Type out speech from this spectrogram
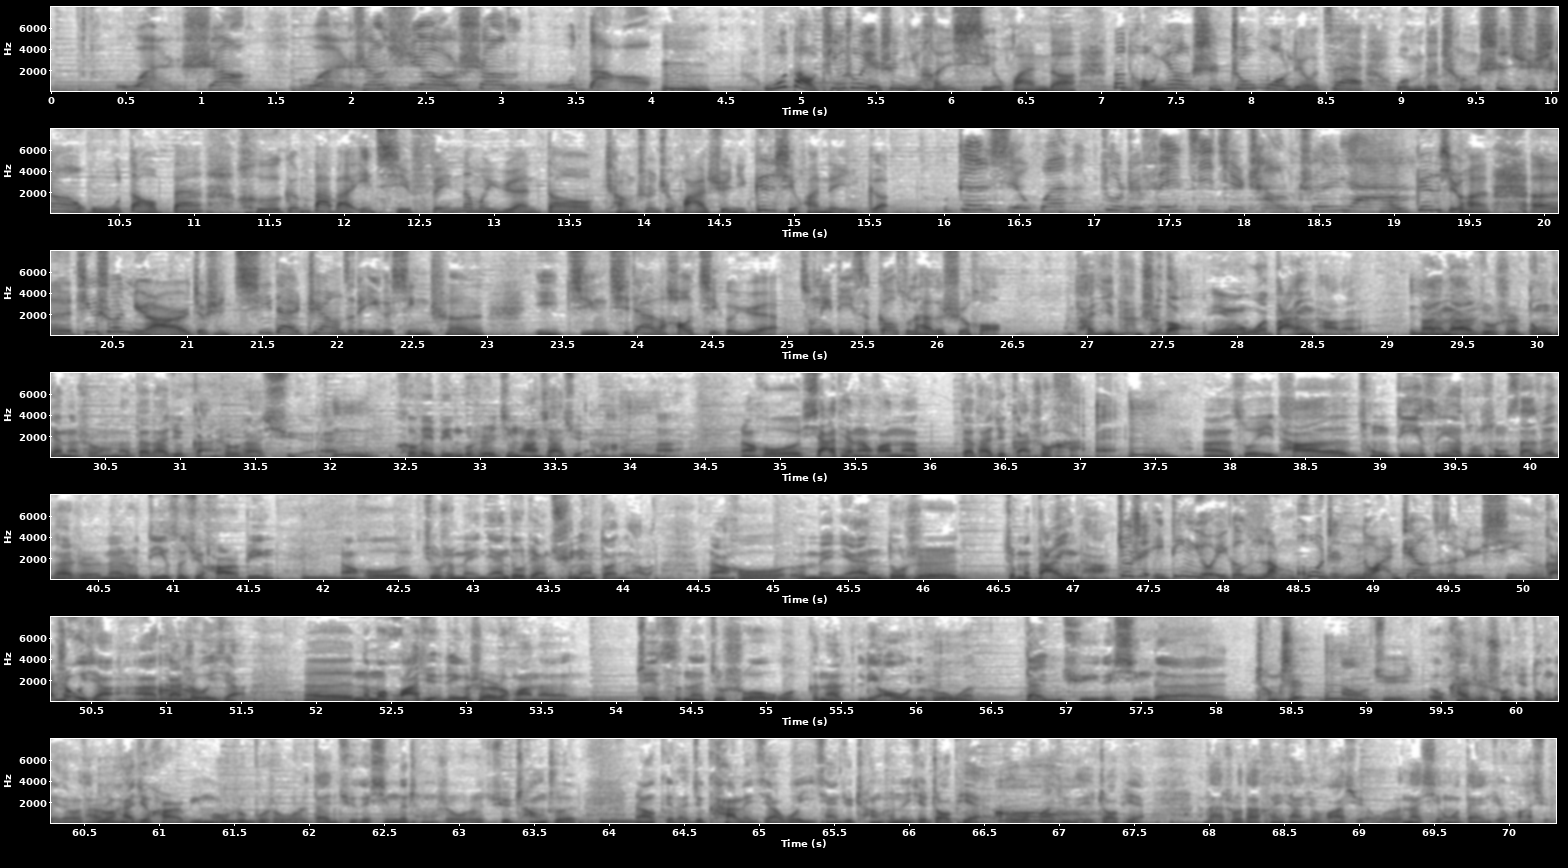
晚上，晚上需要上舞蹈。嗯，舞蹈听说也是你很喜欢的。那同样是周末留在我们的城市去上舞蹈班，和跟爸爸一起飞那么远到长春去滑雪，你更喜欢哪一个？更喜欢坐着飞机去长春呀！更喜欢，呃，听说女儿就是期待这样子的一个行程，已经期待了好几个月。从你第一次告诉她的时候，她一直知道，因为我答应她的。答应他就是冬天的时候呢，带他去感受一下雪。嗯，合肥并不是经常下雪嘛，嗯啊，然后夏天的话呢，带他去感受海。嗯啊，所以他从第一次应该从从三岁开始，那时候第一次去哈尔滨，嗯然后就是每年都这样，去年断掉了，然后呃每年都是这么答应他，就是一定有一个冷或者暖这样子的旅行。感受一下啊，哦感受一下。呃，那么滑雪这个事儿的话呢，这次呢就说我跟他聊，我就说我带你去一个新的城市、嗯啊，我去，我开始说去东北的时候，他说还去哈尔滨吗？我说不是，我说带你去一个新的城市，我说去长春，嗯然后给他就看了一下我以前去长春的一些照片，包括滑雪的一些照片，他说他很想去滑雪，我说那行，我带你去滑雪。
